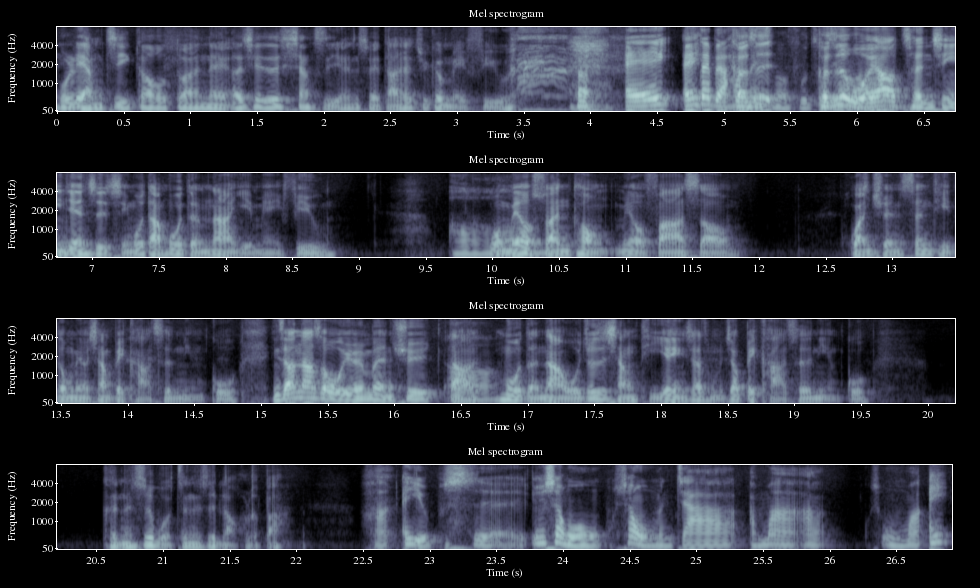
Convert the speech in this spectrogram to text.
我两剂高端呢，而且是像食盐水打下去更没 feel。哎哎、欸，代表他没什么副作用。可是我要澄清一件事情，嗯、我打莫德纳也没 feel。哦，我没有酸痛，没有发烧。完全身体都没有像被卡车碾过，你知道那时候我原本去打莫德纳，我就是想体验一下什么叫被卡车碾过。可能是我真的是老了吧？啊，哎、欸，也不是哎、欸，因为像我像我们家阿妈啊，我妈哎、欸，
